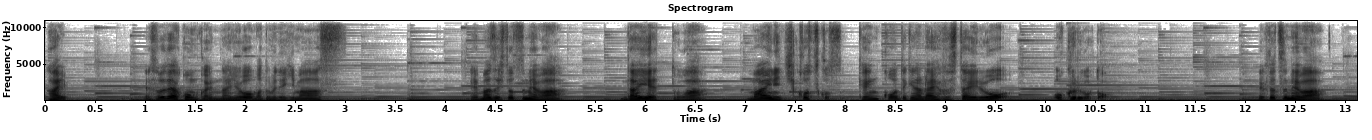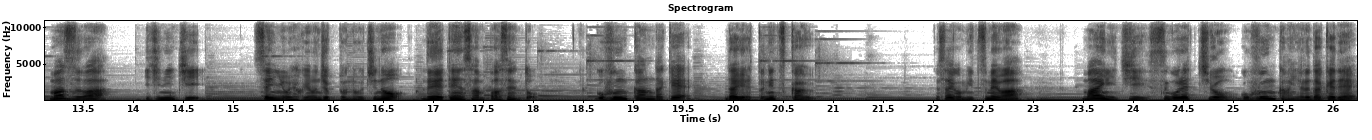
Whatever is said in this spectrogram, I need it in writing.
はい。それでは今回の内容をまとめていきます。まず一つ目は、ダイエットは毎日コツコツ健康的なライフスタイルを送ること。二つ目は、まずは1日1440分のうちの0.3%、5分間だけダイエットに使う。最後3つ目は、毎日スゴレッチを5分間やるだけで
